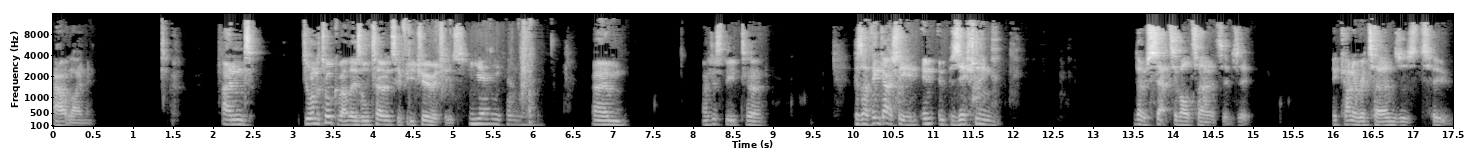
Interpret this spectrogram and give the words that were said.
outlining. And do you want to talk about those alternative futurities? Yeah, you can. Um, I just need to. Because I think actually, in, in positioning those sets of alternatives, it it kind of returns us to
